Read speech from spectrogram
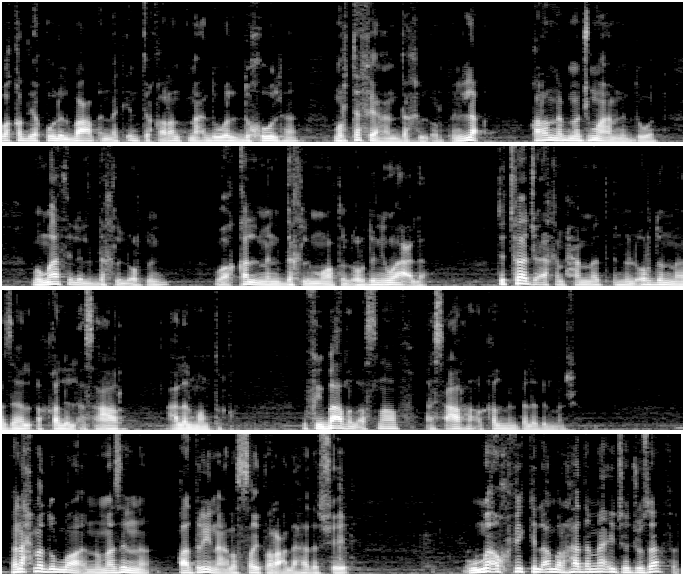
وقد يقول البعض أنك أنت قارنت مع دول دخولها مرتفع عن دخل الأردن. لا قارنا بمجموعة من الدول مماثلة للدخل الأردني وأقل من الدخل المواطن الأردني وأعلى. تتفاجأ أخي محمد أن الأردن ما زال أقل الأسعار على المنطقة وفي بعض الأصناف أسعارها أقل من بلد المنشأ. فنحمد الله أنه ما زلنا قادرين على السيطرة على هذا الشيء وما أخفيك الأمر هذا ما إجا جزافا.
